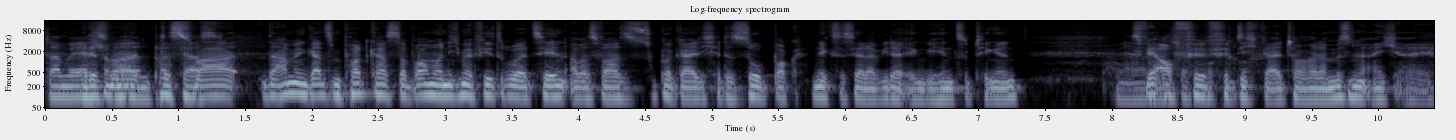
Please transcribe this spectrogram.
Da haben wir ja, Ja, das, schon mal war, einen das Podcast. war, da haben wir einen ganzen Podcast, da brauchen wir nicht mehr viel drüber erzählen, aber es war super geil. Ich hätte so Bock, nächstes Jahr da wieder irgendwie hinzutingeln. Ja, Das wäre auch für, für dich geil, Taucher. Da müssen wir eigentlich. Ey,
